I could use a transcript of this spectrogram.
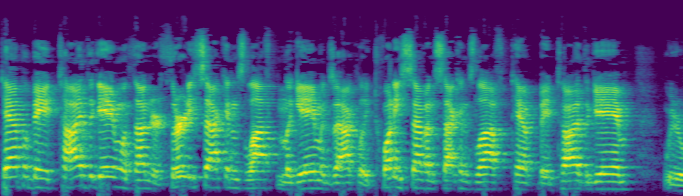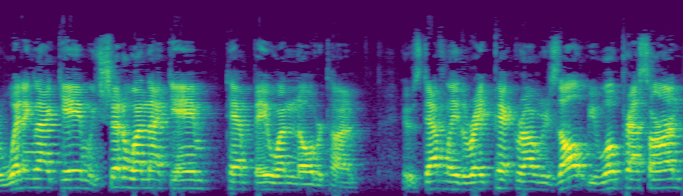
Tampa Bay tied the game with under 30 seconds left in the game, exactly 27 seconds left. Tampa Bay tied the game. We were winning that game. We should have won that game. Tampa Bay won in overtime. It was definitely the right pick, wrong result. We will press on.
